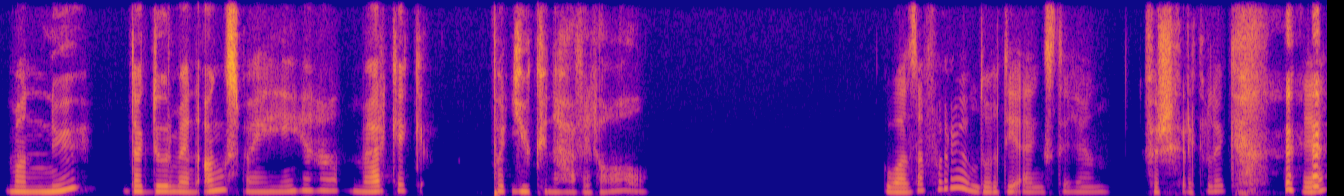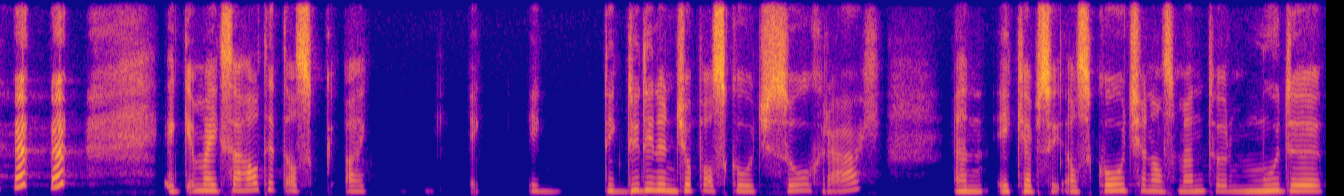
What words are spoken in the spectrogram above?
Maar nu dat ik door mijn angst ben heen gegaan, merk ik, but you can have it all. Hoe was dat voor u om door die angst te gaan? Verschrikkelijk. Ja? ik, maar ik zeg altijd, als, ah, ik, ik, ik, ik doe die een job als coach zo graag. En ik heb ze als coach en als mentor moeten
